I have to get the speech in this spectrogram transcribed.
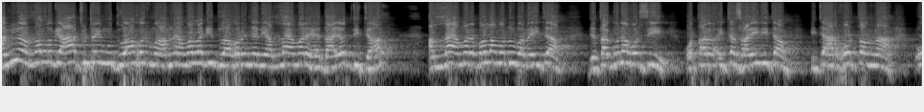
আমিও আপনার লগে আজ উঠাই মু দোয়া করব আমি আমার লাগি দোয়া করেন জানি, আল্লাহ আমার হেদায়ত দিতা, আল্লাহ আমার বলা মনু বানাইতা। যে তা গুণা করছি, ও তার এটা ছাড়ি দিতাম, এটা আর করতাম না। ও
